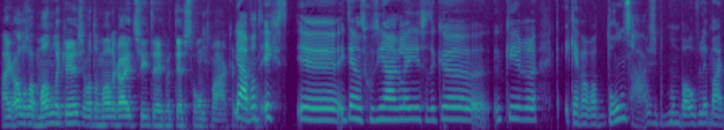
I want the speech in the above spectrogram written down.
Eigenlijk alles wat mannelijk is en wat er mannelijk uitziet, heeft met testosteron te maken. Ja, want echt, eh, ik denk dat het goed een jaar geleden is dat ik eh, een keer... eh, ik heb wel wat donshaar op mijn bovenlip, maar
